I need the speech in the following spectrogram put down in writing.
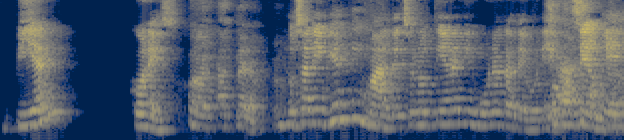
bien con eso. Ah, claro. O sea, ni bien ni mal, de hecho no tiene ninguna categoría. Es así. Es,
